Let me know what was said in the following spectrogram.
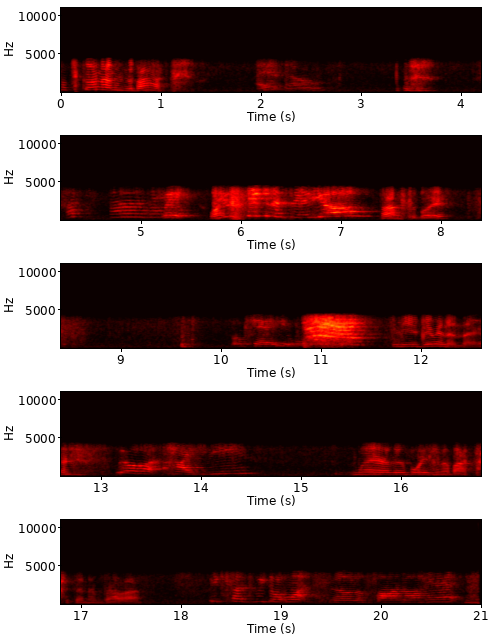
What's going on in the box? I don't know. Wait, what? are you taking a video? Possibly. Okay, you are. What are you doing in there? We're hiding Why are there boys in a box with an umbrella? because we don't want snow to fall on our head. Hmm.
